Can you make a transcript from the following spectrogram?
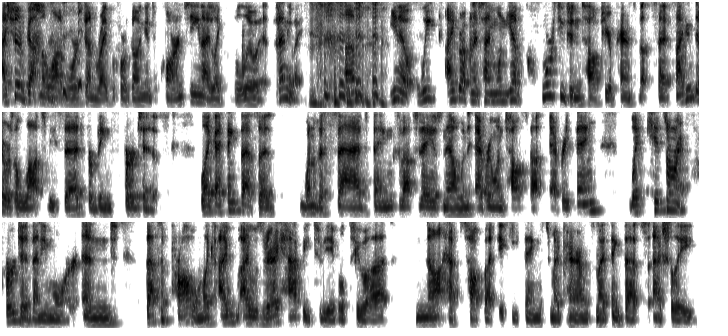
I should have gotten a lot of work done right before going into quarantine. I like blew it. But anyway, um, you know, we I grew up in a time when, yeah, of course you didn't talk to your parents about sex. And I think there was a lot to be said for being furtive. Like I think that's a one of the sad things about today is now when everyone talks about everything, like kids aren't furtive anymore. And that's a problem. Like I, I was very happy to be able to uh, not have to talk about icky things to my parents. And I think that's actually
